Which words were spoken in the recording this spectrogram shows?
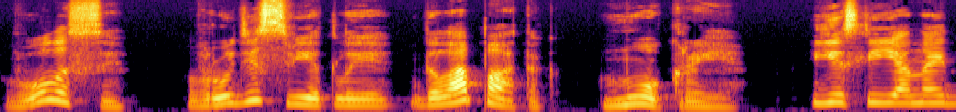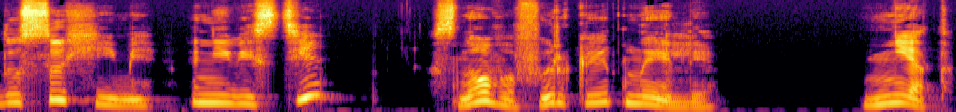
Волосы вроде светлые, до лопаток, мокрые. Если я найду сухими, не вести?» Снова фыркает Нелли. «Нет!»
